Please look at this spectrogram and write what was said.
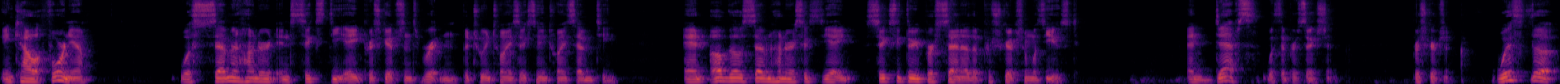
in California, was 768 prescriptions written between 2016 and 2017, And of those 768, 63% of the prescription was used. And deaths with the prescription. Prescription. With the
